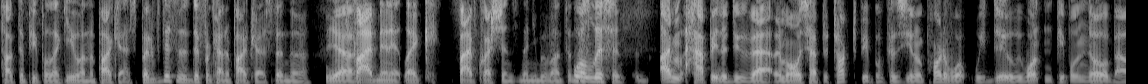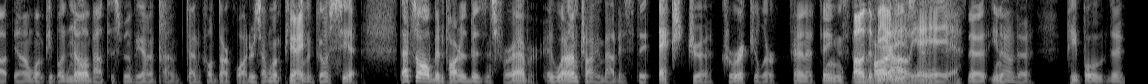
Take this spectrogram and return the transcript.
talk to people like you on the podcast. But this is a different kind of podcast than the yeah. five minute, like five questions, and then you move on to the Well, listen, I'm happy to do that. I'm always happy to talk to people because you know part of what we do, we want people to know about. You know, I want people to know about this movie I've, I've done called Dark Waters. I want people Right. to go see it. That's all been part of the business forever. And what I'm talking about is the extracurricular kind of things. Oh, the parties, oh, yeah, the, yeah, yeah. the you know the people, the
